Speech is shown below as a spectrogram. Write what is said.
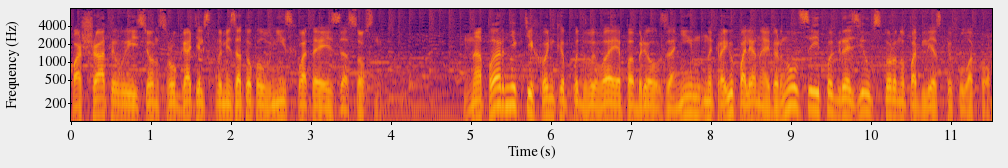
Пошатываясь, он с ругательствами затопал вниз, хватаясь за сосны. Напарник, тихонько подвывая, побрел за ним, на краю поляны обернулся и погрозил в сторону подлеска кулаком.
